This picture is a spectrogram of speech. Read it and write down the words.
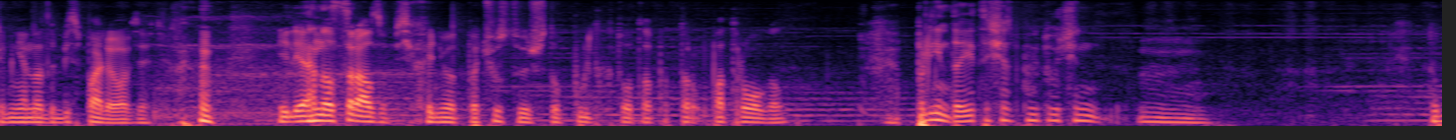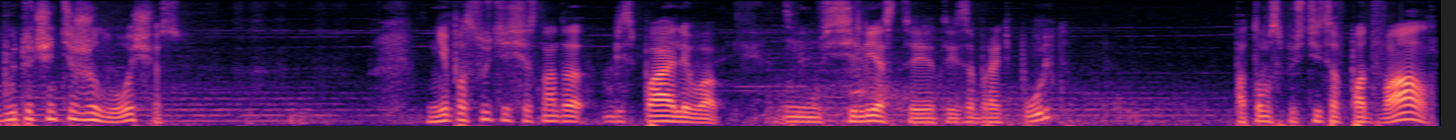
Или мне надо без палева взять? Или она сразу психанет, почувствует, что пульт кто-то потро- потрогал. Блин, да это сейчас будет очень... Это будет очень тяжело сейчас. Мне, по сути, сейчас надо без палева у Селесты этой забрать пульт. Потом спуститься в подвал.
